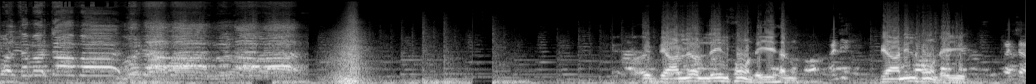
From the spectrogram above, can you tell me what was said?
ਮੁਰਦਾਬਾਦ ਮੁਰਦਾਬਾਦ ਮੁਰਦਾਬਾਦ ਇਹ ਬਿਆਨ ਨਹੀਂ ਲਿਖਾਉਂਦੇ ਜੀ ਸਾਨੂੰ। ਹਾਂਜੀ। ਬਿਆਨ ਨਹੀਂ ਲਿਖਾਉਂਦੇ ਜੀ। ਅੱਛਾ।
